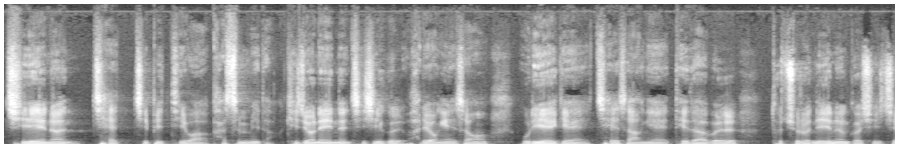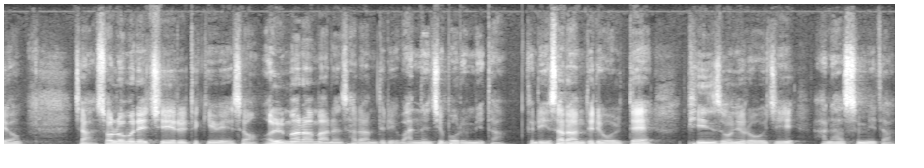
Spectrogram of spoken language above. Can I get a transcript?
지혜는 챗 GPT와 같습니다. 기존에 있는 지식을 활용해서 우리에게 최상의 대답을 도출해내는 것이죠. 자, 솔로몬의 지혜를 듣기 위해서 얼마나 많은 사람들이 왔는지 모릅니다. 근데 이 사람들이 올 때 빈손으로 오지 않았습니다.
